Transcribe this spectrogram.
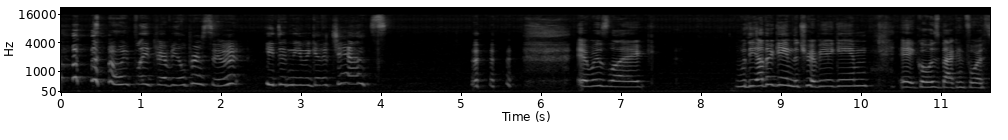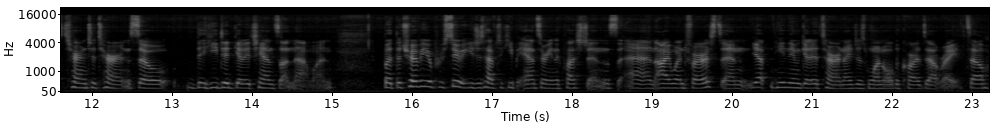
when we played Trivial Pursuit, he didn't even get a chance. it was like with the other game, the trivia game, it goes back and forth turn to turn. So the, he did get a chance on that one. But the trivia pursuit, you just have to keep answering the questions. And I went first, and yep, he didn't even get a turn. I just won all the cards outright. So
